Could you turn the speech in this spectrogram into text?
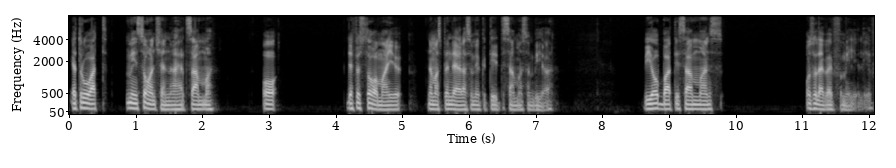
Jag tror att min son känner helt samma. Och det förstår man ju när man spenderar så mycket tid tillsammans som vi gör. Vi jobbar tillsammans och så lever vi familjeliv.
